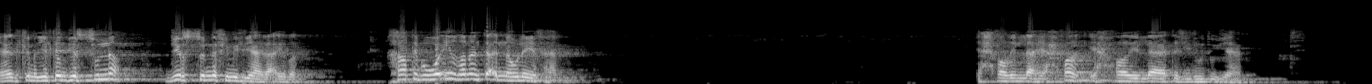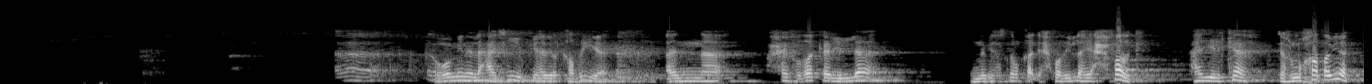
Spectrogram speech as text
يعني هذه الكلمة ديال تندير السنة دير السنة في مثل هذا أيضا. خاطب وإن ظننت أنه لا يفهم. احفظ الله يحفظك احفظ الله تجده تجاهك. هو من العجيب في هذه القضية أن حفظك لله. النبي صلى الله عليه وسلم قال احفظ الله يحفظك. هذه الكاف كاف المخاطب ياك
